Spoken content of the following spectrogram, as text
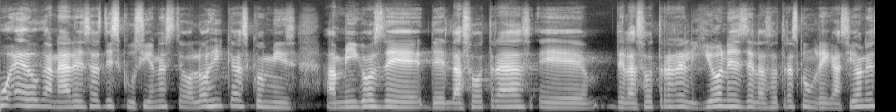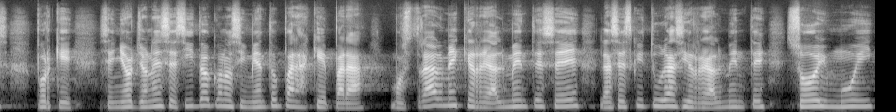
puedo ganar esas discusiones teológicas con mis amigos de, las otras, eh, de las otras religiones, de las otras congregaciones, porque Señor, yo necesito conocimiento para que, para mostrarme que realmente sé las escrituras y realmente soy muy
